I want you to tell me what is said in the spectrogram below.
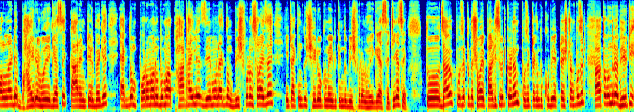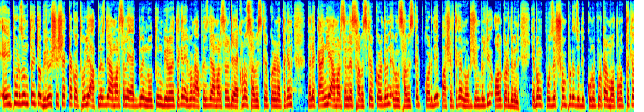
অনলাইনে ভাইরাল হয়ে গেছে কারেন্টের ব্যাগে একদম পরমাণু বোমা ফাটাইলে যেমন একদম বিস্ফোরণ ছড়াই যায়, এটা কিন্তু সেই রকমই কিন্তু বিস্ফোরণ হয়ে গেছে, ঠিক আছে? তো যাই হোক প্রজেক্টটাতে সবাই পার্টিসিপেট করে নেন প্রজেক্টটা কিন্তু খুবই একটা স্ট্রং প্রজেক্ট তো বন্ধুরা, ভিডিওটি এই পর্যন্তই। তো ভিডিও শেষে একটা কথা বলি, আপনি যদি আমার চ্যানেলে একদমই নতুন বের হয়ে থাকেন এবং আপনি যদি আমার চ্যানেলটি এখনও সাবস্ক্রাইব করে না থাকেন, তাহলে কাইন্ডলি আমার চ্যানেলে সাবস্ক্রাইব করে দেবেন এবং সাবস্ক্রাইব করে দিয়ে পাশের থাকা নোটিফিকেশন বেলটি অল করে দেবেন। এবং প্রজেক্ট সম্পর্কে যদি কোনো প্রকার মতামত থাকে,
